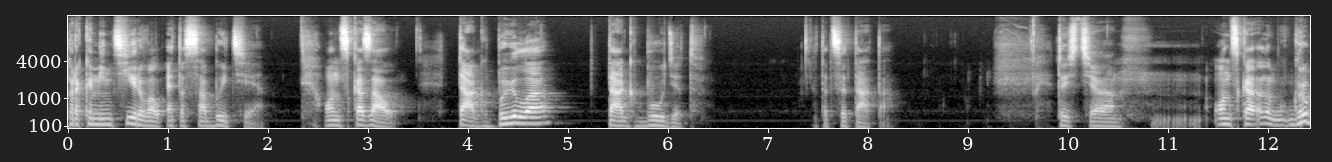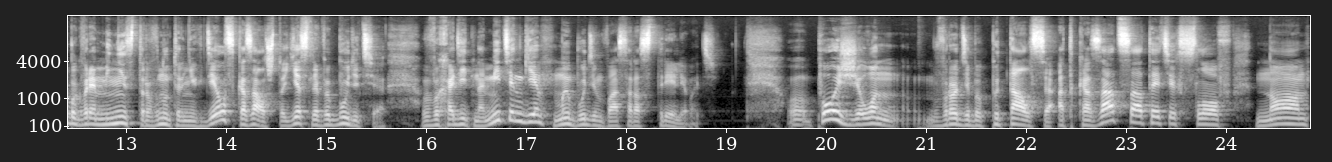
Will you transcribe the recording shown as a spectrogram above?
прокомментировал это событие. Он сказал, так было, так будет. Это цитата. То есть э, он, ну, грубо говоря, министр внутренних дел сказал, что если вы будете выходить на митинги, мы будем вас расстреливать. Э, позже он вроде бы пытался отказаться от этих слов, но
